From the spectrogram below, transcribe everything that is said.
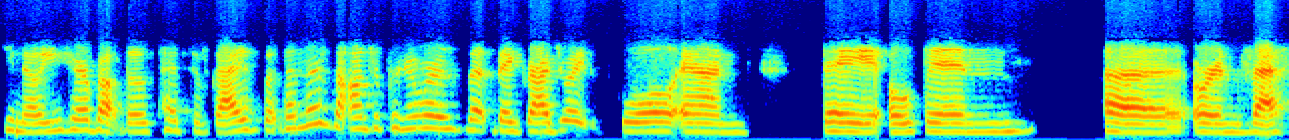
you know, you hear about those types of guys, but then there's the entrepreneurs that they graduate school and they open uh, or invest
